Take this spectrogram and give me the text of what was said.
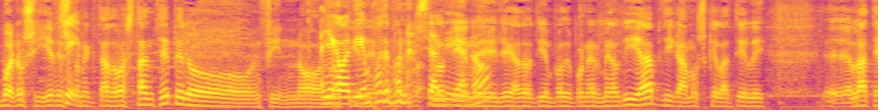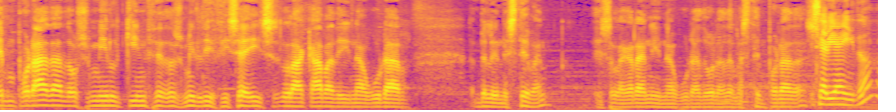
Bueno, sí, he desconectado bastante, pero en fin, no. Ha llegado tiempo de ponerse al día, ¿no? He llegado tiempo de ponerme al día. Digamos que la tele eh, la temporada 2015-2016 la acaba de inaugurar Belén Esteban, es la gran inauguradora de las temporadas. ¿Se había ido?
